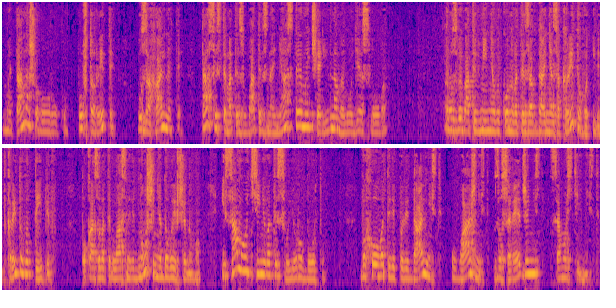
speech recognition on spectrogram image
Мета нашого уроку повторити, узагальнити та систематизувати знання з теми Чарівна мелодія слова. Розвивати вміння виконувати завдання закритого і відкритого типів, показувати власне відношення до вивченого і самооцінювати свою роботу, виховувати відповідальність, уважність, зосередженість, самостійність.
